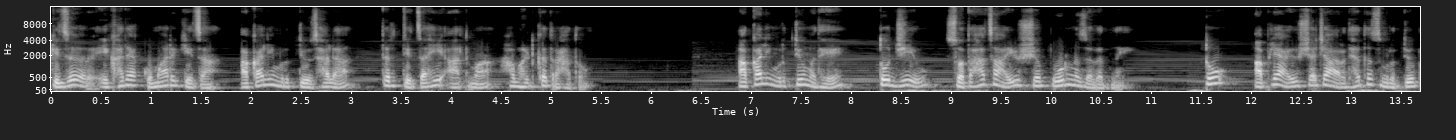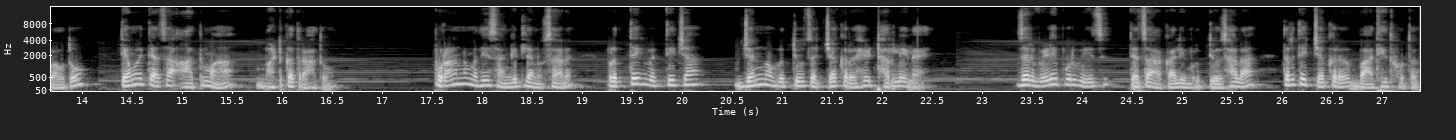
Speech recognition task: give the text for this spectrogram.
की जर एखाद्या कुमारिकेचा अकाली मृत्यू झाला तर तिचाही आत्मा हा भटकत राहतो. अकाली मृत्यूमध्ये तो जीव स्वतःचं आयुष्य पूर्ण जगत नाही. तो आपल्या आयुष्याच्या अर्ध्यातच मृत्यू पावतो त्यामुळे त्याचा आत्मा भटकत राहतो. पुराणांमध्ये सांगितल्यानुसार प्रत्येक व्यक्तीच्या जन्म मृत्यूचं चक्र हे ठरलेलं आहे. जर वेळेपूर्वीच त्याचा अकाली मृत्यू झाला तर ते चक्र बाधित होतं.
